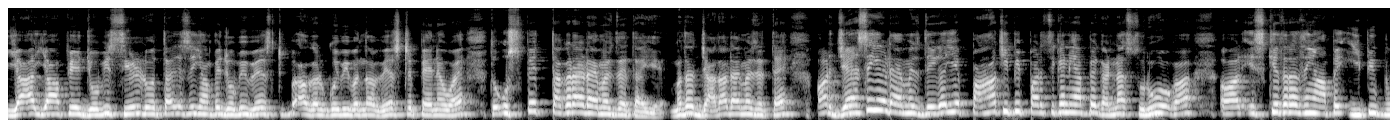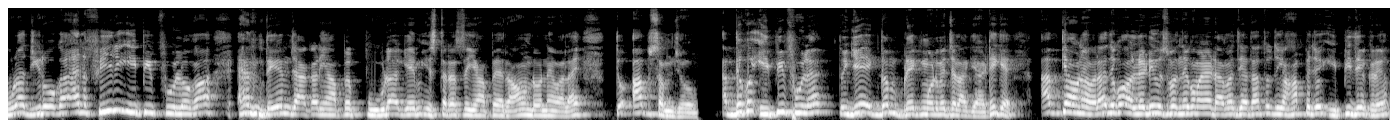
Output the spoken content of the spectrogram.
या फिर जो भी सील्ड होता है, जैसे यहाँ पे जो भी वेस्ट अगर कोई भी बंदा वेस्ट पहने हुआ है तो उस पर तगड़ा डैमेज देता है ये। मतलब ज़्यादा डैमेज देता है। और जैसे ये डैमेज देगा, ये पाँच ईपी पर सेकेंड यहाँ पे घटना शुरू होगा, और इसके तरह से यहाँ पे ईपी पूरा ज़ीरो होगा एंड फिर ईपी फुल होगा एंड देन जाकर यहाँ पे पूरा गेम इस तरह से यहाँ पे राउंड होने वाला है। तो अब समझो। अब देखो ईपी e फुल है तो ये एकदम ब्रेक मोड में चला गया ठीक है? अब क्या होने वाला है? देखो ऑलरेडी उस बंदे को मैंने डैमेज दिया था तो यहाँ पे जो ईपी e देख रहे हो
